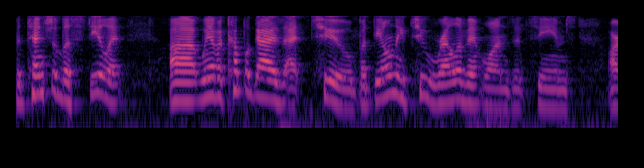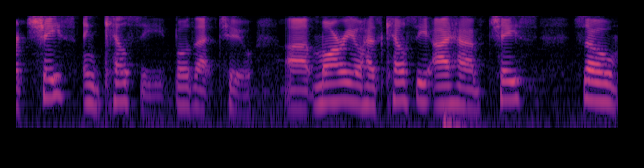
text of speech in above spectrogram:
potential to steal it. Uh, we have a couple guys at two, but the only two relevant ones it seems are Chase and Kelce, both at two. Uh, Mario has Kelce, I have Chase. So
